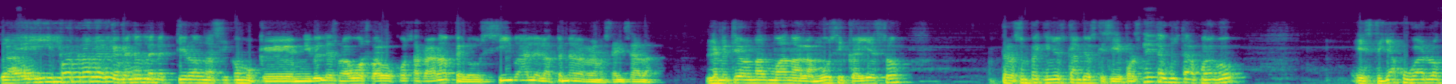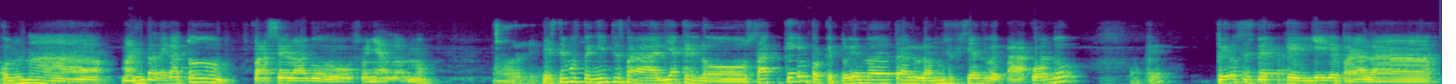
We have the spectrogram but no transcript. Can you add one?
De ahí fue que menos le metieron así como que niveles nuevos o algo, cosa rara, pero sí vale la pena la remasterizada. Le metieron más mano a la música y eso, pero son pequeños cambios que si de por sí te gusta el juego, este, ya jugarlo con una manita de gato va a ser algo soñado, ¿no? Estemos pendientes para el día que lo saquen, porque todavía no está el anuncio oficial de para cuándo, Ok. pero se espera que llegue para la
